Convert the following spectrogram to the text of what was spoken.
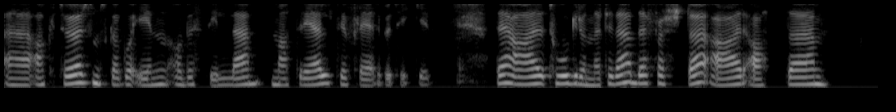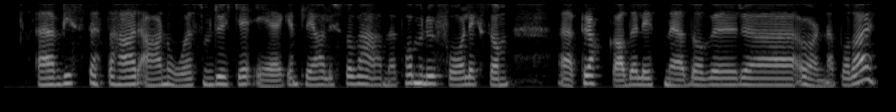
eh, aktør som skal gå inn og bestille materiell til flere butikker. Det er to grunner til det. Det første er at hvis dette her er noe som du ikke egentlig har lyst til å være med på, men du får liksom eh, prakka det litt nedover eh, ørene på deg,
